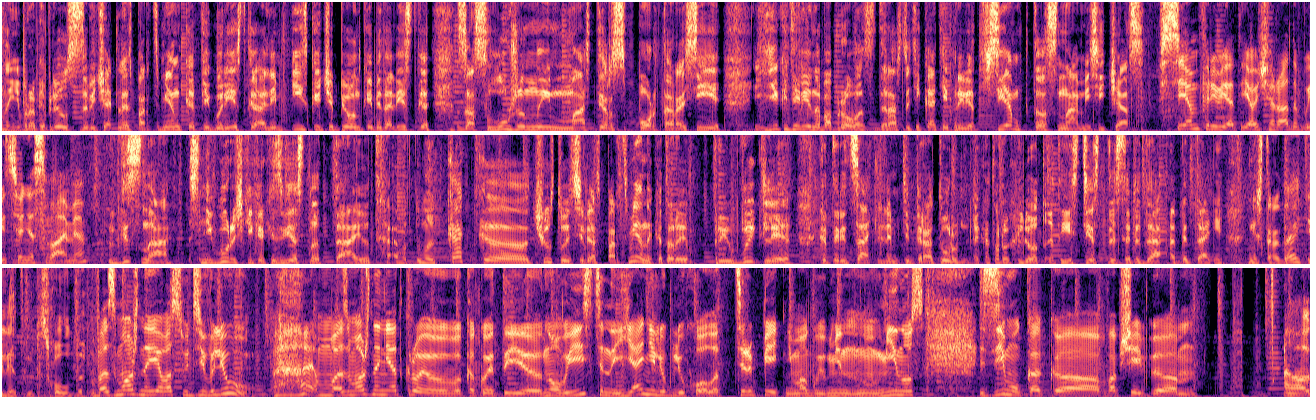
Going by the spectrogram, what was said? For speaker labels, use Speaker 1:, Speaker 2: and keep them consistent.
Speaker 1: На Европе Плюс замечательная спортсменка, фигуристка, олимпийская чемпионка, медалистка, заслуженный мастер спорта России Екатерина Боброва. Здравствуйте, Катя, и привет всем, кто с нами сейчас.
Speaker 2: Всем привет! Я очень рада быть сегодня с вами.
Speaker 1: Весна, снегурочки, как известно, тают. А вот думаю, как э, чувствуют себя спортсмены, которые привыкли к отрицательным температурам, для которых лед — это естественная среда обитания. Не страдаете летом без холода?
Speaker 2: Возможно, я вас удивлю. Возможно, не открою какой-то новой истины. Я не люблю холод. Терпеть не могу. Ну, минус зиму, как э, вообще... э, э,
